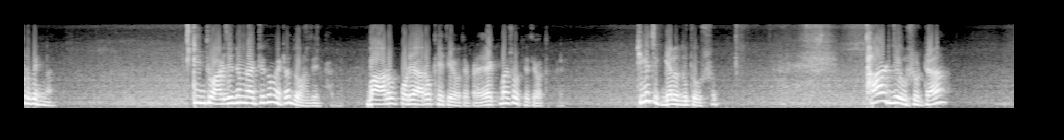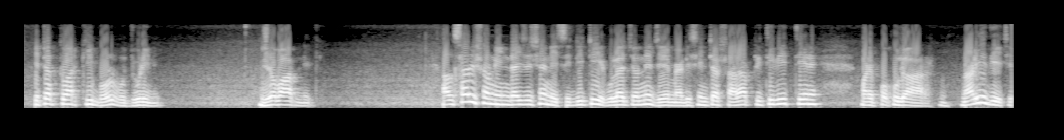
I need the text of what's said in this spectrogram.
করবেন না। কিন্তু আর্জেন্টাম নাইট্রিকাম এটা দশ দিন খাবে। বা আরও পরে আরও খেতে হতে পারে, এক মাসও খেতে হতে পারে। ঠিক আছে, গেল দুটো ওষুধ থার্ড যে ওষুধটা এটা তো আর কি বলব, জুড়ি নেই। জবাব নেই। আলসারেশন ইনডাইজেশন এসিডিটি এগুলোর জন্য যে মেডিসিনটা সারা পৃথিবীতে মানে পপুলার নাড়িয়ে দিয়েছে,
